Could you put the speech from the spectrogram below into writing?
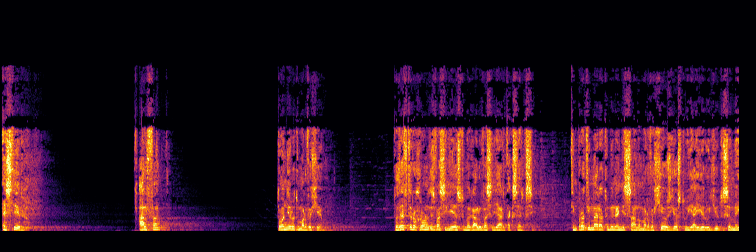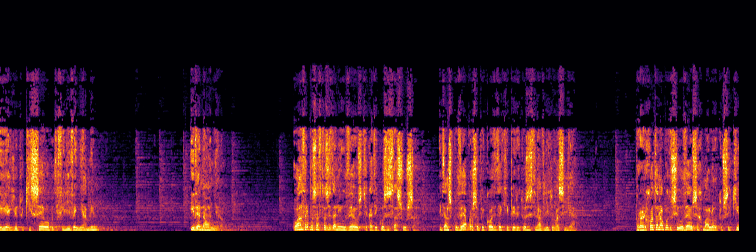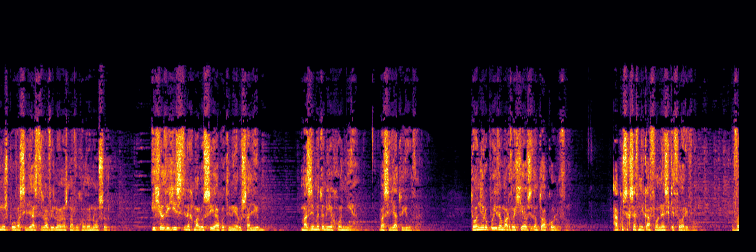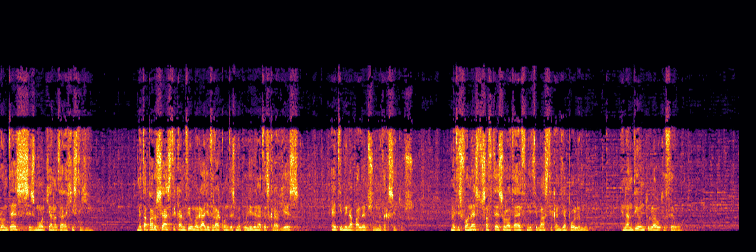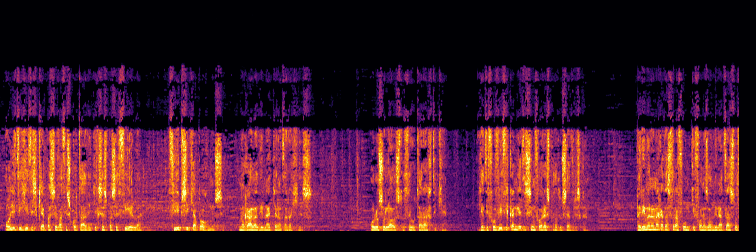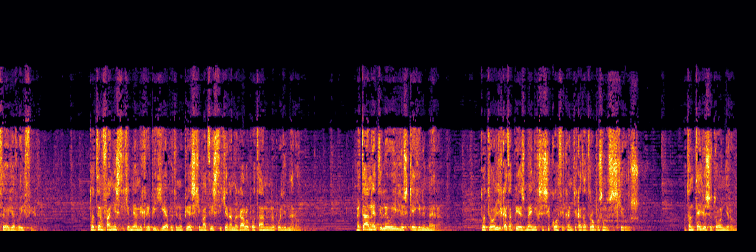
Εστήρ Α Το όνειρο του Μαρδοχαίου Το δεύτερο χρόνο της βασιλείας του μεγάλου βασιλιά Αρταξέρξη την πρώτη μέρα του μήνα Νισάν, ο Μαρδοχαίος γιος του Ιαήρου, γιου του Σεμεΐα, γιου του Κισέου από τη φυλή Βενιαμίν, είδε ένα όνειρο. Ο άνθρωπος αυτός ήταν Ιουδαίος και κατοικούσε στα Σούσα. Ήταν σπουδαία προσωπικότητα και υπηρετούσε στην αυλή του βασιλιά. Προερχόταν από τους Ιουδαίους εχμαλώτους, εκείνους που ο βασιλιάς της Βαβυλώνας Ναβουχοδονόσορ είχε οδηγήσει στην εχμαλωσία από την Ιερουσαλήμ μαζί με τον Ιεχονία, βασιλιά του Ιούδα. Το όνειρο που είδε ο Μαρδοχέος ήταν το ακόλουθο. Άκουσε ξαφνικά φωνές και θόρυβο. Βροντές, σεισμό και αναταραχή στη γη. Μετά παρουσιάστηκαν δύο μεγάλοι δράκοντες με πολύ δυνατές κραυγές, έτοιμοι να παλέψουν μεταξύ τους. Με τις φωνές τους αυτές όλα τα έθνη ετοιμάστηκαν για πόλεμο εναντίον του λαού του Θεού. Όλη τη γη της σκέπασε βαθύ σκοτάδι και ξέσπασε θύελα, θλίψη και απόγνωση, μεγάλα δεινά και αναταραχές. Όλος ο λαός του Θεού ταράχτηκε, γιατί φοβήθηκαν για τις συμφορές που θα τους έβρισκαν. Περίμεναν να καταστραφούν και φώναζαν δυνατά στο Θεό για βοήθεια. Τότε εμφανίστηκε μια μικρή πηγή από την οποία σχηματίστηκε ένα μεγάλο ποτάμι με πολύ νερό. Μετά ανέτειλε ο ήλιος και έγινε μέρα. Τότε όλοι οι καταπιεσμένοι ξεσηκώθηκαν και κατατρόπωσαν τους ισχυρούς. Όταν τέλειωσε το όνειρο,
